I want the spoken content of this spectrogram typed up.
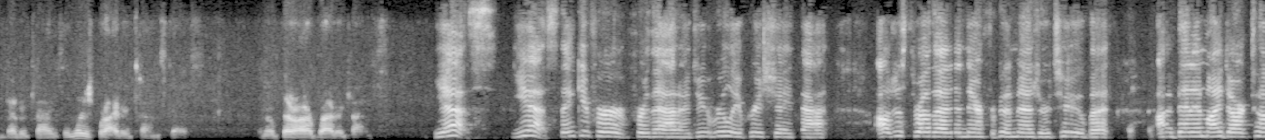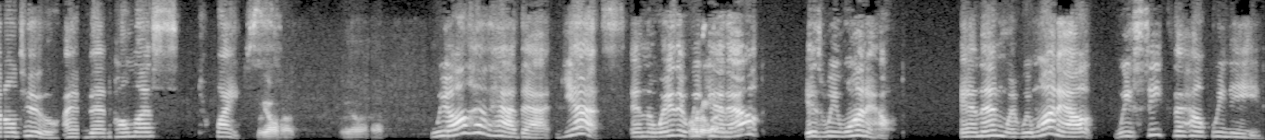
better times and there's brighter times, guys. You know, there are brighter times. Yes, yes. Thank you for for that. I do really appreciate that. I'll just throw that in there for good measure too. But I've been in my dark tunnel too. I've been homeless twice. We all have. We all have. We all have had that. Yes. And the way that we get out is we want out. And then when we want out, we seek the help we need.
